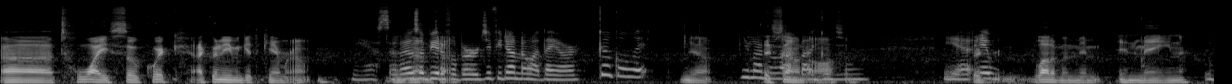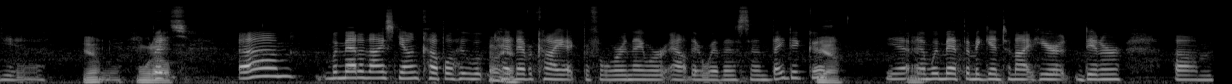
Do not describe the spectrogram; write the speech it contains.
uh, twice so quick I couldn't even get the camera out. Yeah, so those are beautiful time. birds. If you don't know what they are, Google it. Yeah, You learn They a lot sound awesome. Googling. Yeah, it, a lot of them in, in Maine. yeah. Yeah. Yeah. What But- else? Um, we met a nice young couple who Oh, had yeah. never kayaked before, and they were out there with us, and they did good. Yeah. Yeah, Yeah. and we met them again tonight here at dinner, um,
